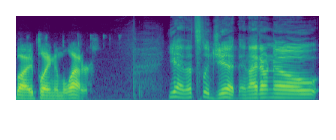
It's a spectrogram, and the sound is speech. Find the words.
by playing on the ladder. Yeah that's legit and i don't know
